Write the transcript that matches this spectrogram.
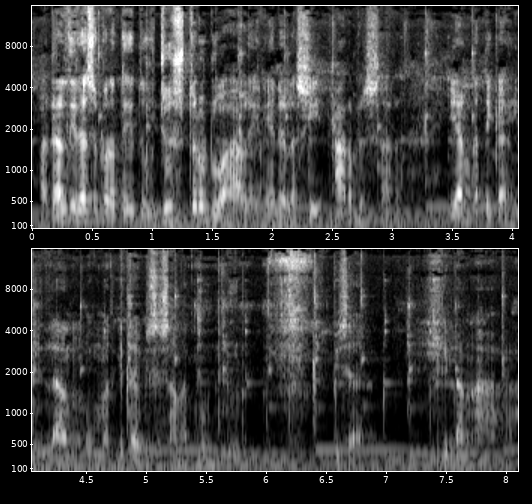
Padahal tidak seperti itu. Justru dua hal ini adalah siar besar yang ketika hilang umat kita bisa sangat mundur. Bisa hilang arah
